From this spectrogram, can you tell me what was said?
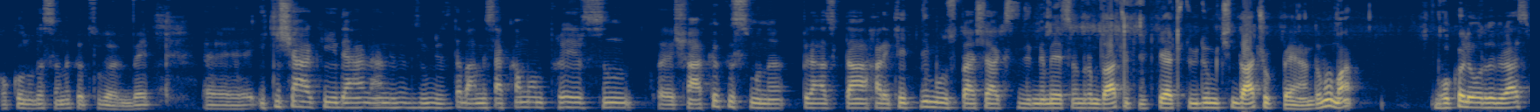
O konuda sana katılıyorum ve e, iki şarkıyı değerlendirdiğimizde ben mesela Common Prayers'ın e, şarkı kısmını birazcık daha hareketli Muğuslar şarkısı dinlemeye sanırım daha çok ihtiyaç duyduğum için daha çok beğendim ama vokal orada biraz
